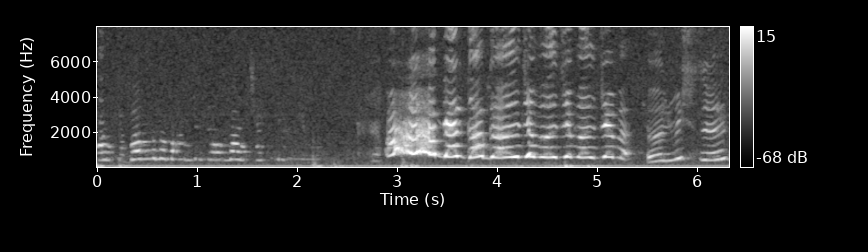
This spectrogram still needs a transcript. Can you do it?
Kanka ben bunu bence camdan çekeyim. Aa, gel kanka öleceğim öleceğim öleceğim. Ölmüşsün.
